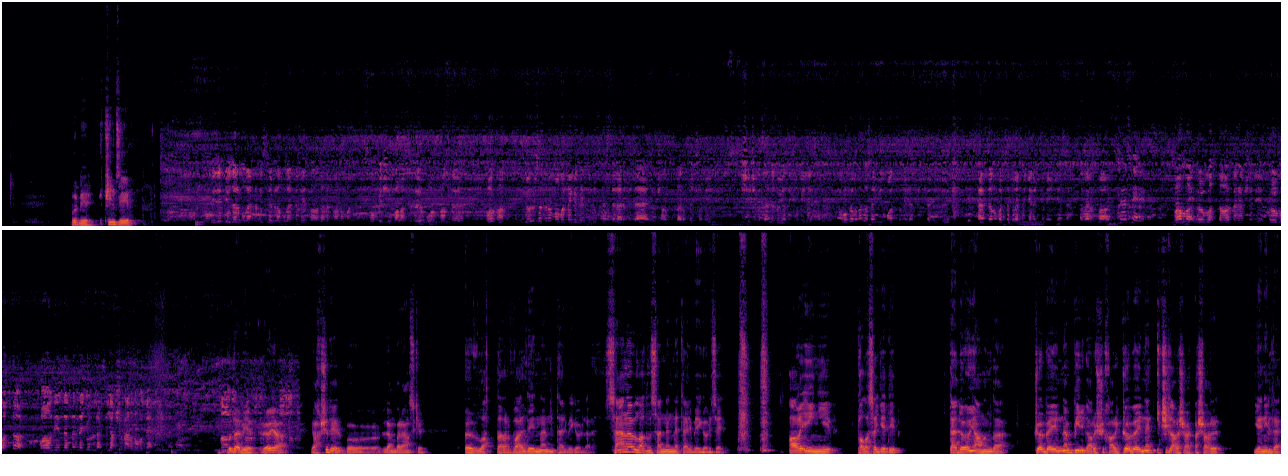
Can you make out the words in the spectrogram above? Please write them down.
Bu bir. İkinci, Bizim gözəl müğənnimiz, sevilən müğənnimiz Nazanı xanımın 15 balasıdır, Orxandır. Orxan, görürsən də mama nə qədər bizim xəstələrimizə, imkansızlarımıza kömək edir. Kişi kimi sən də duyanda kömək edəsən. Amma bu yaxına da sən 100 manat kömək eləmirsən, düzdür? Həftənin başında durarsan yenə kömək edəsən. Xəbərin var? Söz veririm. Valla övladlar, mən həmişə deyim, övladlar valideynlərindən nə görürlərsə, yaxşı mənada onu dəhləyirlər. Bu da bir röya. Yaxşı deyir bu Lembaranski. Övladlar valideynlə tərbiyə görürlər. Sən övladın səndən nə tərbiyə görəcək? Ağı eyniyib, palasa gedib, dədəyin yanında göbeyindən bir qarış yuxarı, göbeyindən iki qarış aşağı yeni ildə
